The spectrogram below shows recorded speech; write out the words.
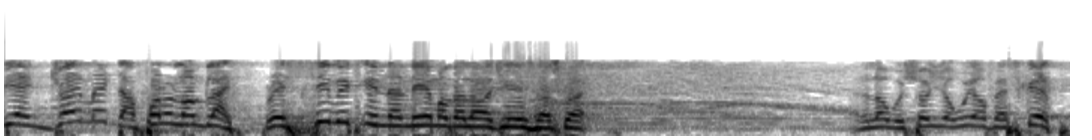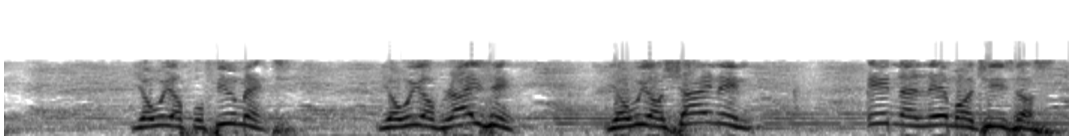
The enjoyment that follow long life, receive it in the name of the Lord Jesus Christ. And the Lord will show you your way of escape, your way of fulfillment, your way of rising, your way of shining in the name of Jesus.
